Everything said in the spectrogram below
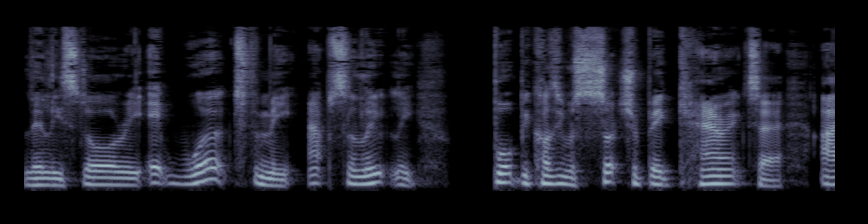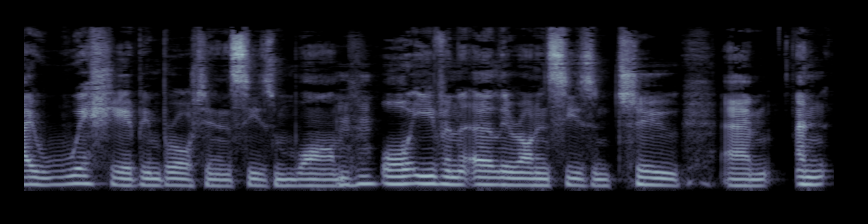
Lily's story? It worked for me, absolutely. But because he was such a big character, I wish he had been brought in in season one Mm-hmm. or even earlier on in season two. Um, and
